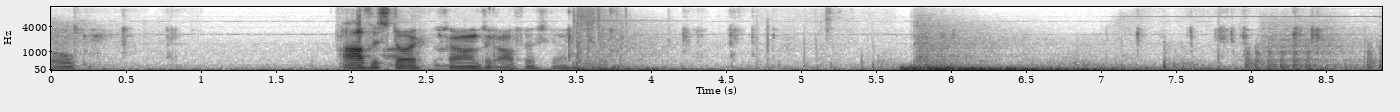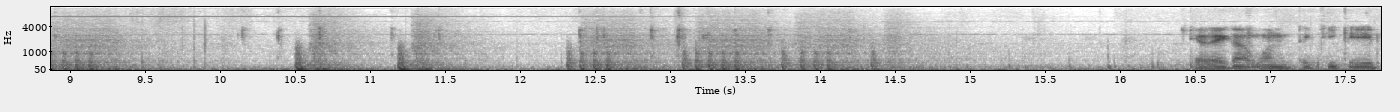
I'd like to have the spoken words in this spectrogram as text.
Oh, Office door. sounds like office. Yeah. They got one. They TK'd.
